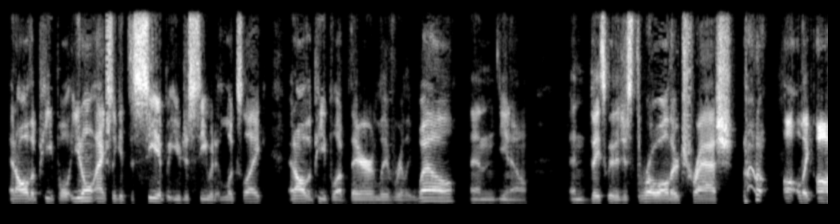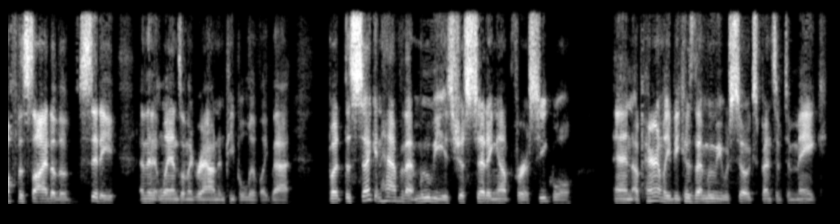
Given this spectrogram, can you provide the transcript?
And all the people, you don't actually get to see it, but you just see what it looks like. And all the people up there live really well, and you know, and basically they just throw all their trash like off the side of the city, and then it lands on the ground, and people live like that. But the second half of that movie is just setting up for a sequel. And apparently, because that movie was so expensive to make,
